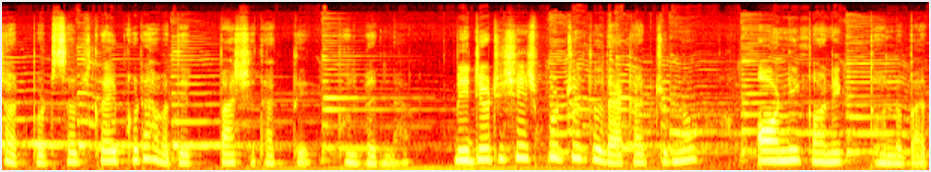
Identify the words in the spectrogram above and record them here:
ঝটপট সাবস্ক্রাইব করে আমাদের পাশে থাকতে ভুলবেন না। ভিডিওটি শেষ পর্যন্ত দেখার জন্য অনেক অনেক ধন্যবাদ।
